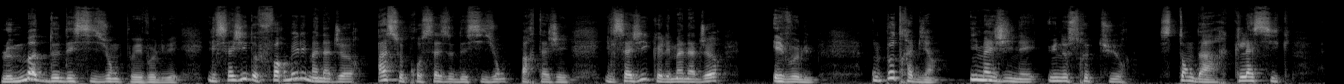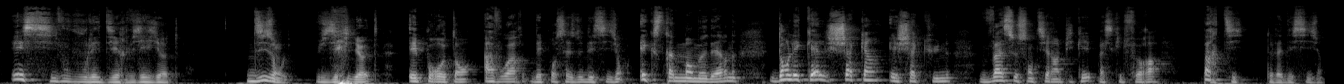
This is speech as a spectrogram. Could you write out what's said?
le mode de décision peut évoluer. Il s'agit de former les managers à ce process de décision partagé. Il s'agit que les managers évoluent. On peut très bien imaginer une structure standard, classique, et si vous voulez dire vieillotte, disons-le, vieillotte, et pour autant avoir des process de décision extrêmement modernes dans lesquels chacun et chacune va se sentir impliqué parce qu'il fera partie de la décision.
